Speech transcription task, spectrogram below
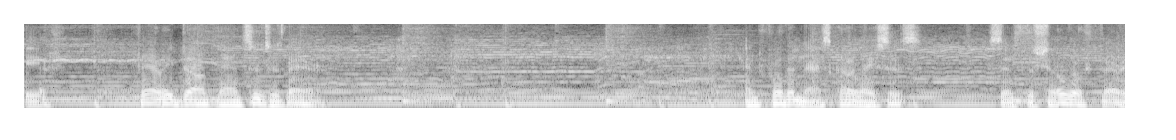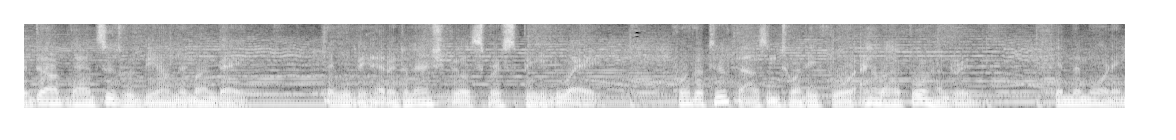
If Fairy Dog Dances is there. And for the NASCAR races. Since the show with Fairy Dog Dances would be on the Monday, they will be headed to Nashville Superspeedway for the 2024 Ally 400 in the morning,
